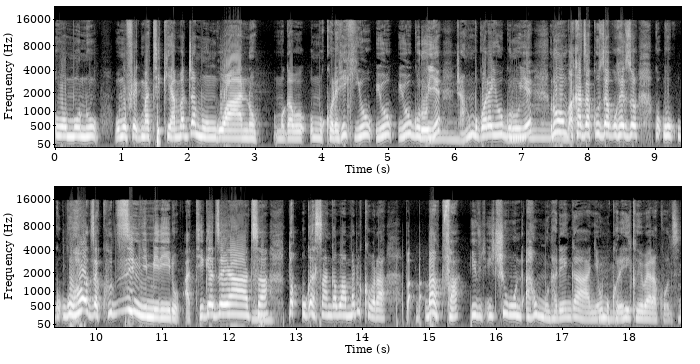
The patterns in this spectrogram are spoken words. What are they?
uwo muntu umufuregimatike yamaja mu ngwano. Umugabo umukorehike yuguruye? Cyangwa umugore yuguruye? Akaza kuza guhoza kuzimya imiriro. Atigeze yatsa. Ugasanga abantu ariko bapfa aho umuntu arenganye w'umukorehike we yarakoze.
